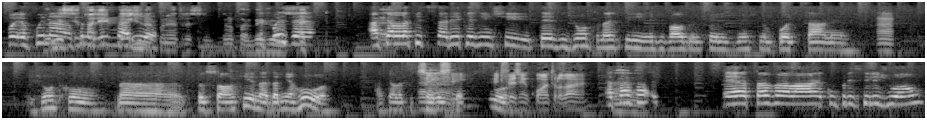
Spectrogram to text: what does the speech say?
Foi, eu fui eu na. Me sinto alienígena quando entra assim, quando eu vejo Pois é. Aquela pizzaria que a gente teve junto, né? Que Edivaldo infelizmente não pôde estar, né? Ah. Junto com na, o pessoal aqui, né, da minha rua. Aquela pizzaria. Sim, sim. A gente fez um encontro lá, né? Eu tava, é, tava lá com Priscila e João.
